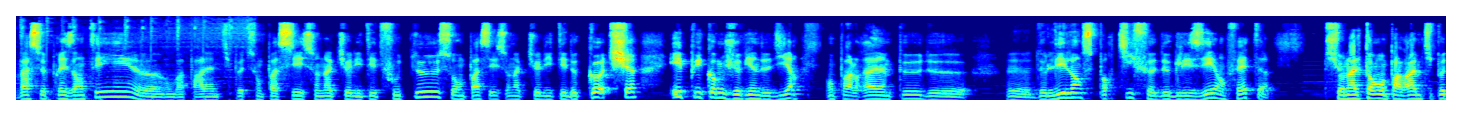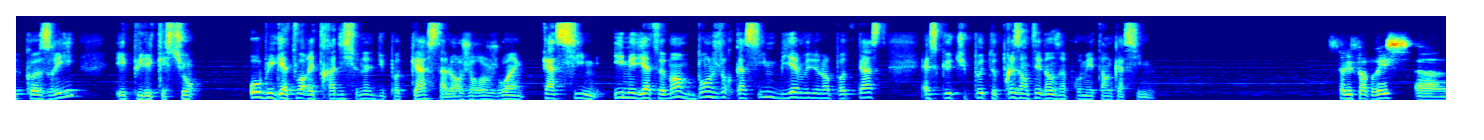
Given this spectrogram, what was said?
va se présenter, euh, on va parler un petit peu de son passé, son actualité de footeuse, son passé, son actualité de coach. Et puis comme je viens de dire, on parlera un peu de, euh, de l'élan sportif de Glazé en fait. Si on a le temps, on parlera un petit peu de causerie. Et puis les questions obligatoire et traditionnel du podcast. Alors je rejoins Cassim immédiatement. Bonjour Cassim, bienvenue dans le podcast. Est-ce que tu peux te présenter dans un premier temps Cassim Salut Fabrice, euh,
